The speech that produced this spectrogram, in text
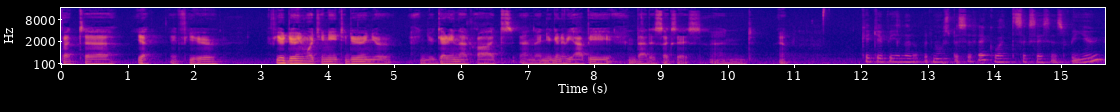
but uh, yeah if you if you're doing what you need to do and you're and you're getting that right and then you're going to be happy and that is success and yeah. could you be a little bit more specific? What success is for you?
